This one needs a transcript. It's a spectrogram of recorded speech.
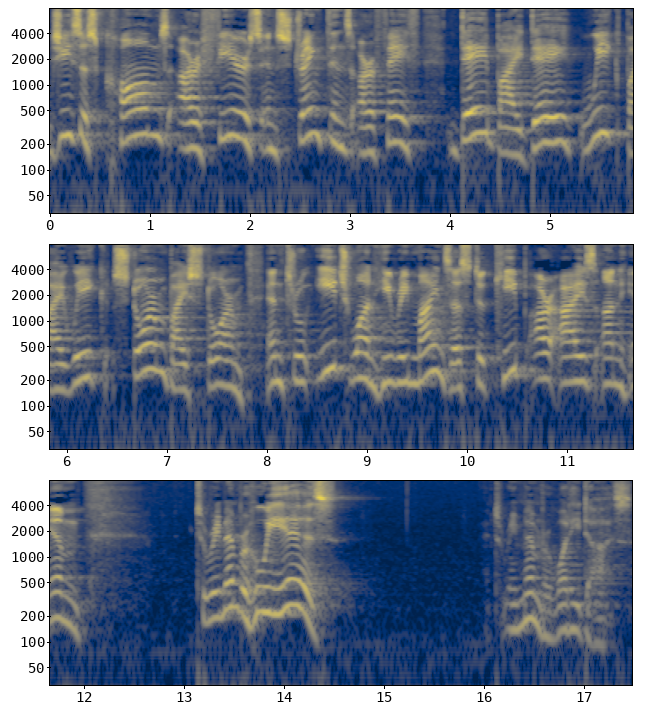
Jesus calms our fears and strengthens our faith day by day, week by week, storm by storm. And through each one, he reminds us to keep our eyes on him, to remember who he is, and to remember what he does.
